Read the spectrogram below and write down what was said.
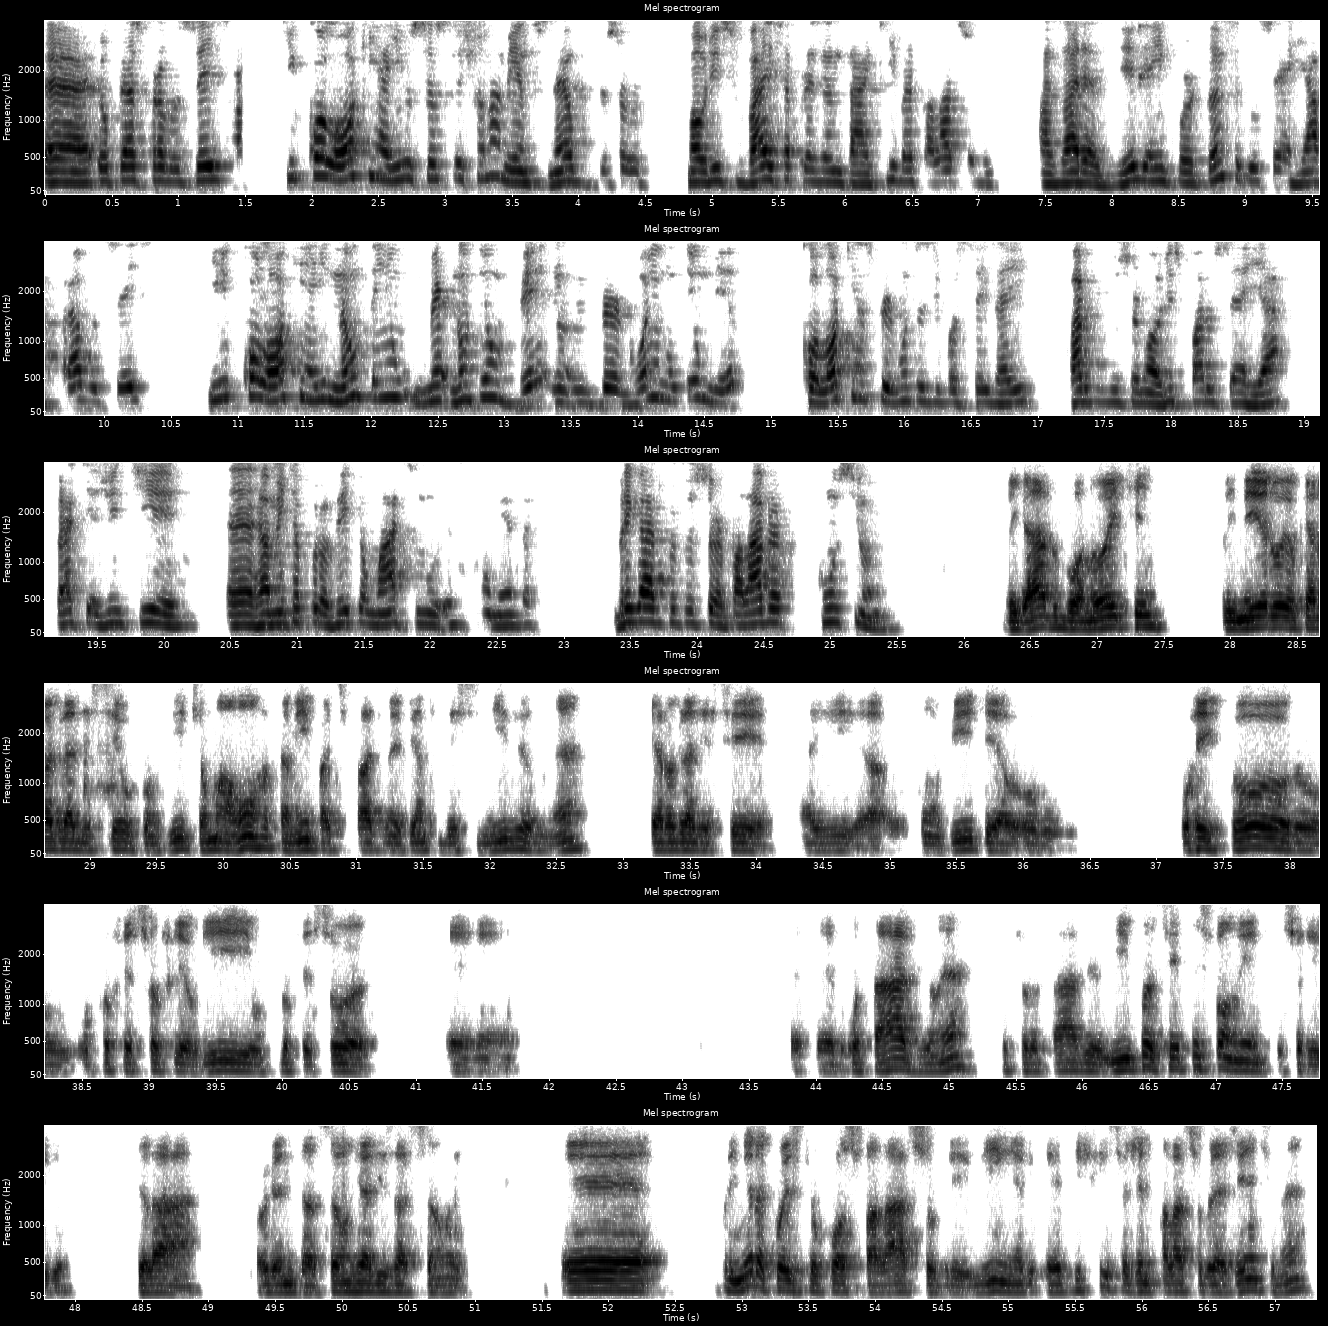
é, eu peço para vocês que coloquem aí os seus questionamentos, né? O professor Maurício vai se apresentar aqui, vai falar sobre as áreas dele, a importância do CRA para vocês e coloquem aí, não tenham, não tenham vergonha, não tenham medo, coloquem as perguntas de vocês aí para o professor Maurício, para o CRA, para que a gente é, realmente aproveite ao máximo esse momento aqui. Obrigado, professor. Palavra com o senhor. Obrigado, boa noite. Primeiro, eu quero agradecer o convite, é uma honra também participar de um evento desse nível, né? Quero agradecer aí o convite, ao, o reitor, o, o, professor Fleury, o professor é, é, é Otávio, né? Professor Otávio, e você principalmente, professor Igor, pela organização e realização. É, a primeira coisa que eu posso falar sobre mim, é, é difícil a gente falar sobre a gente, né?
